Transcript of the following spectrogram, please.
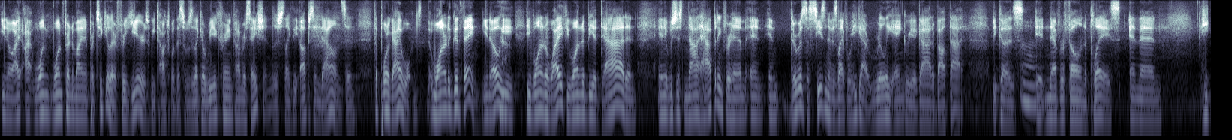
you know, I, I one one friend of mine in particular, for years we talked about this. It was like a reoccurring conversation, just like the ups and downs. And the poor guy wa- wanted a good thing. You know, he he wanted a wife, he wanted to be a dad, and and it was just not happening for him. And and there was a season of his life where he got really angry at God about that because uh. it never fell into place. And then he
